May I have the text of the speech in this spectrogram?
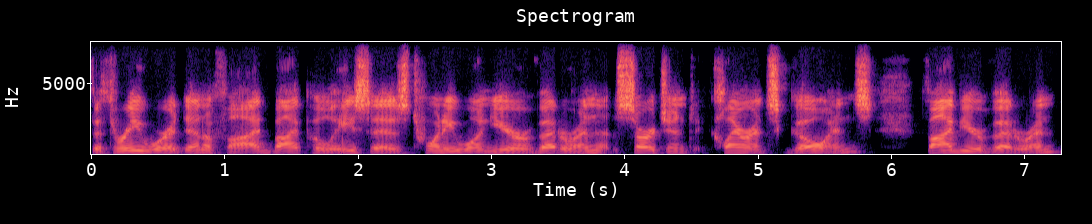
The three were identified by police as 21 year veteran Sergeant Clarence Goins, five year veteran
